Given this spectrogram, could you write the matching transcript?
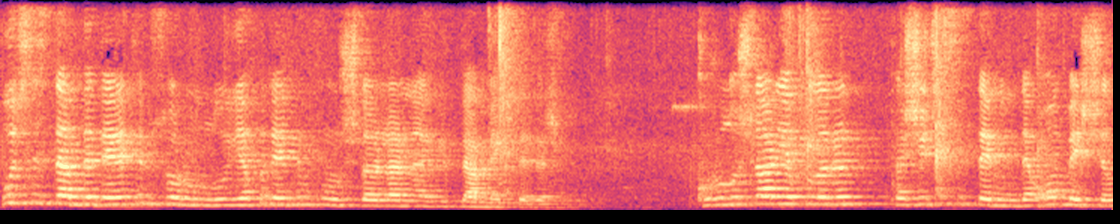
Bu sistemde denetim sorumluluğu yapı denetim kuruluşlarına yüklenmektedir. Kuruluşlar yapıların taşıyıcı sisteminde 15 yıl,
